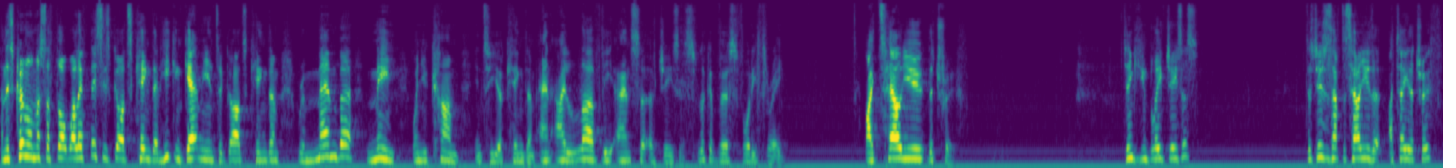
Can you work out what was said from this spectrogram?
And this criminal must have thought, well, if this is God's king, then he can get me into God's kingdom. Remember me when you come into your kingdom. And I love the answer of Jesus. Look at verse 43. I tell you the truth. Do you think you can believe Jesus? Does Jesus have to tell you that I tell you the truth?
